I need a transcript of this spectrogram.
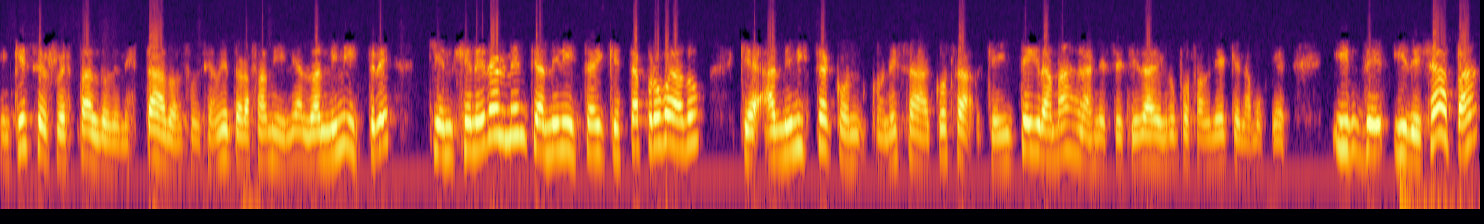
en que ese respaldo del Estado al funcionamiento de la familia lo administre quien generalmente administra y que está probado que administra con, con esa cosa que integra más las necesidades del grupo familiar que la mujer. Y de, y de Yapa,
